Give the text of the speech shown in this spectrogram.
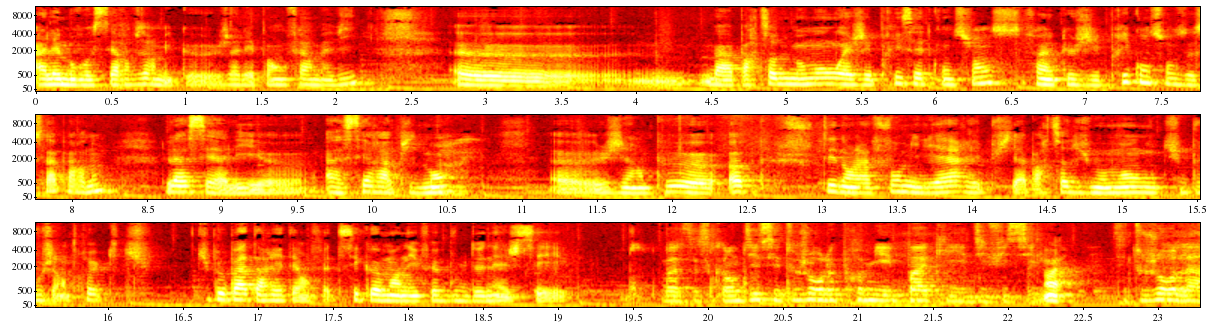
allait me resservir, mais que j'allais pas en faire ma vie. Euh, bah à partir du moment où j'ai pris cette conscience, enfin que j'ai pris conscience de ça, pardon, là c'est allé assez rapidement. J'ai un peu, hop, shooté dans la fourmilière, et puis à partir du moment où tu bouges un truc, tu, tu peux pas t'arrêter en fait. C'est comme un effet boule de neige, c'est. Bah, c'est ce qu'on dit, c'est toujours le premier pas qui est difficile. C'est toujours la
